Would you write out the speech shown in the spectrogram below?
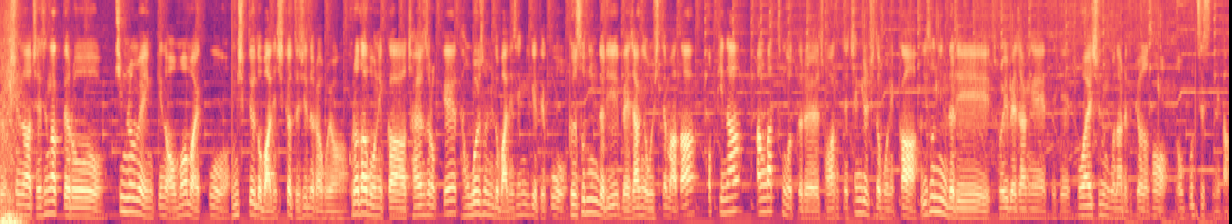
역시나 제 생각대로 팀룸의 인기는 어마어마했고 음식들도 많이 시켜 드시더라고요. 그러다 보니까 자연스럽게 단골 손님도 많이 생기게 되고 그 손님들이 매장에 오실 때마다 커피나 빵 같은 것들을 저한테 챙겨주시다 보니까 이 손님들이 저희 매장에 되게 좋아해 주는구나를 느껴져서 너무 뿌듯했습니다.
